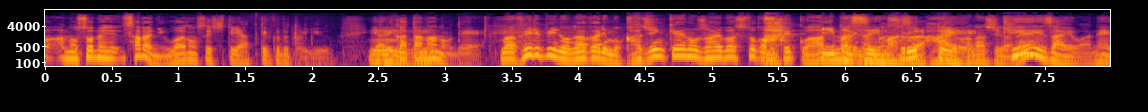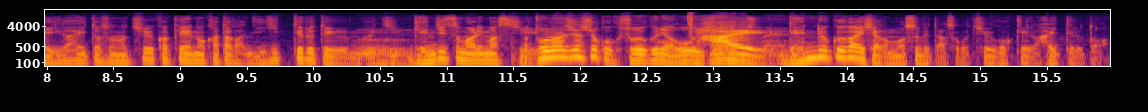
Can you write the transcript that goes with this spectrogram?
ああの、それにさらに上乗せしてやってくるというやり方なので、まあ、フィリピンの中にも個人系の財閥とかも結構あったりなんかするっていう話がね。経済はね、意外とその中華系の方が握ってるというじ現実もありますし、東南アジア諸国そういう国は多いと思いまはい。電力会社がもうすべてあそこ中国系が入ってると。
